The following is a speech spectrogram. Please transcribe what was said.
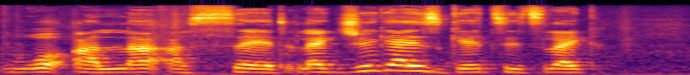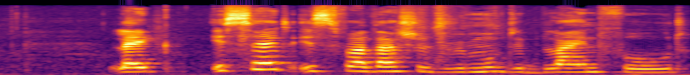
what Allah has said. Like, do you guys get it? Like, like he said his father should remove the blindfold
